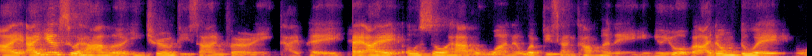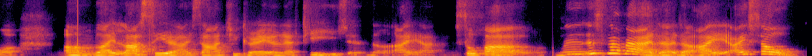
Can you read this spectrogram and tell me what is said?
I, I used to have an interior design firm in Taipei. I, I also have one a web design company in New York, but I don't do it anymore. Um, like last year, I started to create NFTs, and uh, I uh, so far it's not bad. Uh, I I sell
